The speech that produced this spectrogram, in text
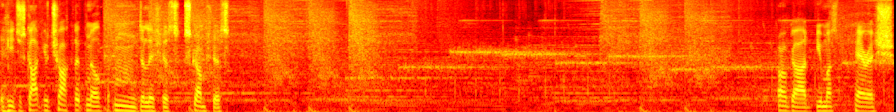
He just got you chocolate milk. Mmm, delicious, scrumptious. Oh god, you must perish.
